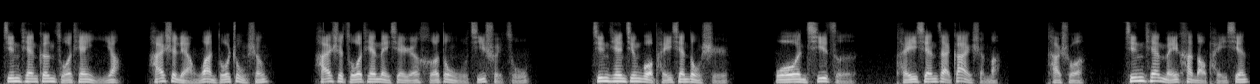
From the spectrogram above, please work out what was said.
今天跟昨天一样，还是两万多众生，还是昨天那些人和动物及水族。今天经过裴仙洞时，我问妻子裴仙在干什么，他说今天没看到裴仙，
